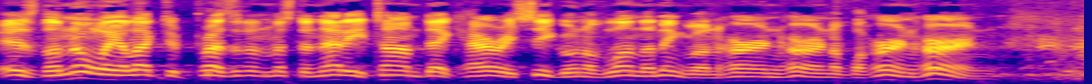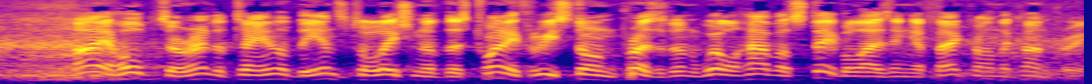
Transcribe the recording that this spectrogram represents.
is the newly elected president, Mr. Nettie Tom Dick Harry Seagoon of London, England, Hearn Hearn of the Hearn Hearn. High hopes are entertained that the installation of this 23 stone president will have a stabilizing effect on the country.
